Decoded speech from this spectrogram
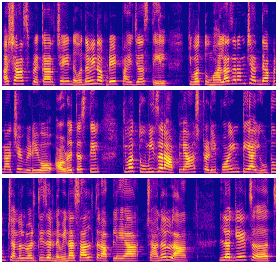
अशाच प्रकारचे नवनवीन अपडेट पाहिजे असतील किंवा तुम्हाला जर आमच्या अध्यापनाचे व्हिडिओ आवडत असतील किंवा तुम्ही जर आपल्या स्टडी पॉईंट या यूट्यूब चॅनलवरती जर नवीन असाल तर आपल्या या चॅनलला लगेचच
